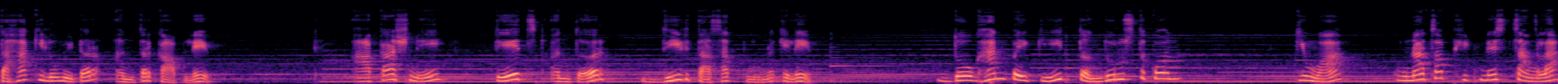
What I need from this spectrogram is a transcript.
दहा किलोमीटर अंतर कापले. आकाशने तेच अंतर दीड तासात पूर्ण केले. दोघांपैकी तंदुरुस्त कोण? किंवा कुणाचा फिटनेस चांगला?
